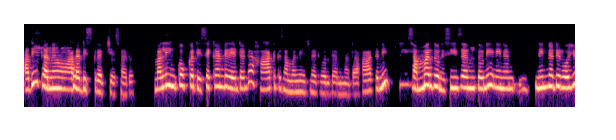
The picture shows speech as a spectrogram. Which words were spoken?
అది తను అలా డిస్క్రైబ్ చేశాడు. మళ్ళీ ఇంకొకటి సెకండ్ ఏంటంటే హార్ట్కి సంబంధించినటువంటి అనమాట హార్ట్ని సమ్మర్ తోని సీజన్ తోని నేను నిన్నటి రోజు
